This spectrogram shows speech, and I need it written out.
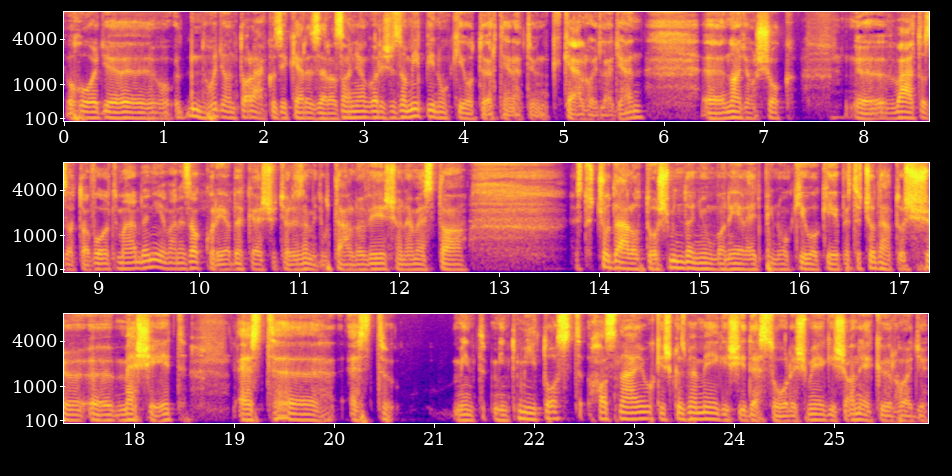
hogy uh, hogyan találkozik el ezzel az anyaggal, és ez a mi Pinocchio történetünk kell, hogy legyen. Uh, nagyon sok uh, változata volt már, de nyilván ez akkor érdekes, hogyha ez nem egy utánlövés, hanem ezt a ezt a csodálatos, mindannyiunkban él egy Pinocchio kép, ezt a csodálatos ö, mesét, ezt, ö, ezt mint, mint mítoszt használjuk, és közben mégis ide szól, és mégis anélkül, hogy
